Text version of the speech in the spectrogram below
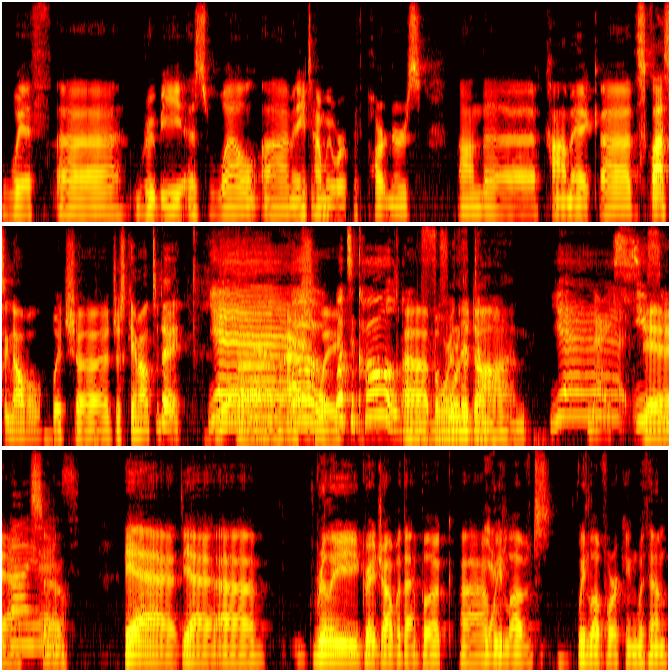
with uh, RWBY as well. Um, anytime we work with partners on the comic, uh, the Scholastic novel, which uh, just came out today, Yeah. Um, actually- oh, what's it called? uh, Before Before, the the, Dawn. Dawn. yeah. Nice. EC Yeah, buyers. so- Yeah, yeah. Uh, really great job with that book. Uh, We loved we love working with him.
